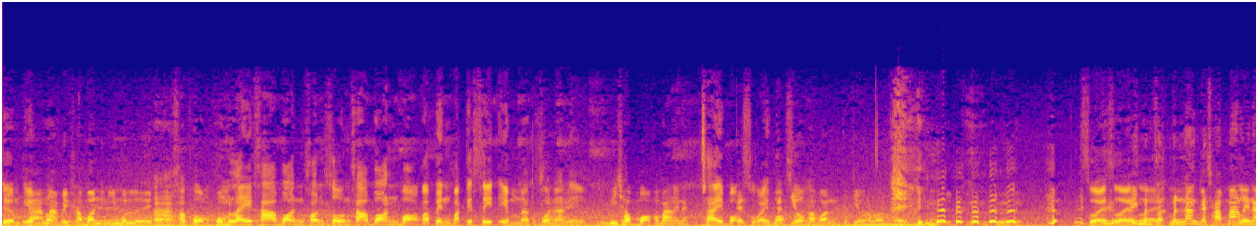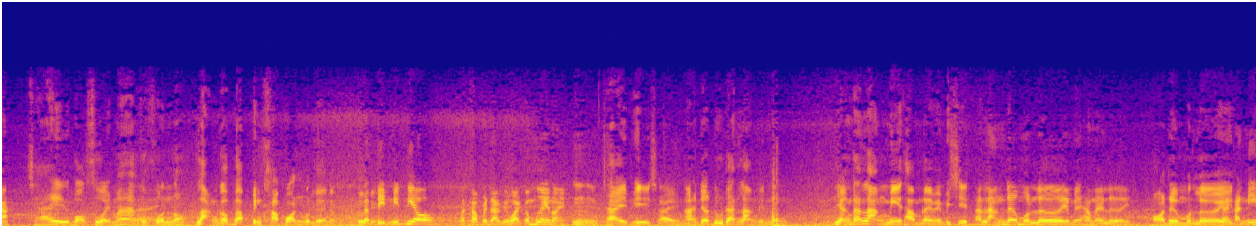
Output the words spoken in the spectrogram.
เดิมๆ M ใช่เนอะ มาเป็นคาร์บอนอย่างนี้หมดเลยอ่าครับผมพวงมาลัยคาร์บอนคอนโซลคาร์บอนเบอกก็เป็นบักเก็ตซีท M นะทุกคนนะนี่พี่ชอบบอกเขาบ้างเลยนะใช่เบอกสวยเบอกกระสเจียววย คาร์บอนกระเจียวคาร์บอน สวยสวยเฮ้ยมันสวยมันนั่งกระชับมากเลยนะ ใช่เบอกสวยมากทุกคนเนาะหลังก็แบบเป็นคาร์บอนหมดเลยนะแต่ติดนิดเดียวถ้ากลับไปต่างจังหวัดก็เมื่อยหน่อย อืมใช่พี่ใช่อะเดี๋ยวดูด้านหลังนิดนึงอย่างด้านหลังมีทำอะไรไหมพี่ชิดด้านหลังเดิมหมดเลยยังไม่ได้ทำอะไรเลย อ๋อเดิมหมดเลยแต่คันนี้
